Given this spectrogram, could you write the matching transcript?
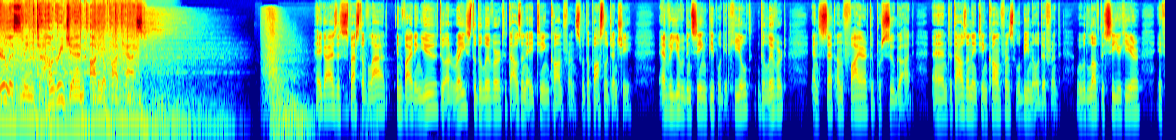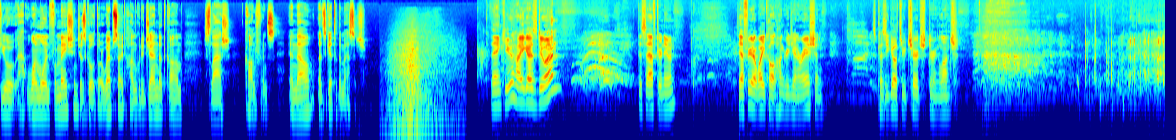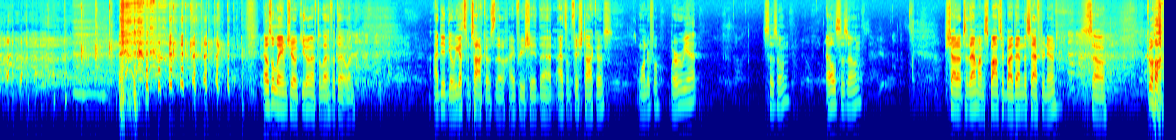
You're listening to Hungry Gen Audio Podcast. Hey guys, this is Pastor Vlad inviting you to a Race to Deliver 2018 conference with Apostle Genchi. Every year we've been seeing people get healed, delivered, and set on fire to pursue God. And 2018 conference will be no different. We would love to see you here. If you want more information, just go to our website, hungrygen.com slash conference. And now let's get to the message. Thank you. How you guys doing? This afternoon. Yeah, I figured out why you call it Hungry Generation. It's because you go through church during lunch. that was a lame joke. You don't have to laugh at that one. I did go. We got some tacos, though. I appreciate that. I had some fish tacos. Wonderful. Where were we at? Sazone? El Sazone? Shout out to them. I'm sponsored by them this afternoon. So, cool.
